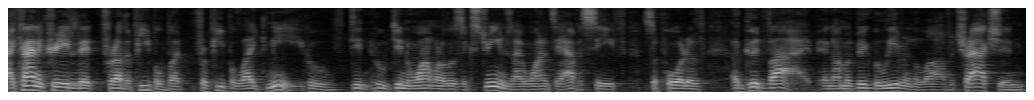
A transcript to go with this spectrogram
I kind of created it for other people, but for people like me who didn't who didn't want one of those extremes, and I wanted to have a safe, supportive, a good vibe. And I'm a big believer in the law of attraction.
